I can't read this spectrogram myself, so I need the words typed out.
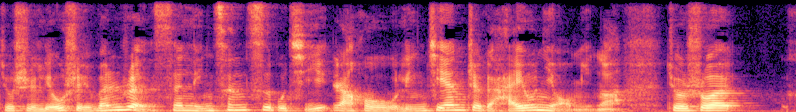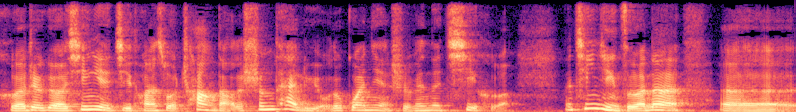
就是流水温润，森林参差不齐，然后林间这个还有鸟鸣啊，就是说和这个兴业集团所倡导的生态旅游的观念十分的契合。那金井泽呢，呃，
